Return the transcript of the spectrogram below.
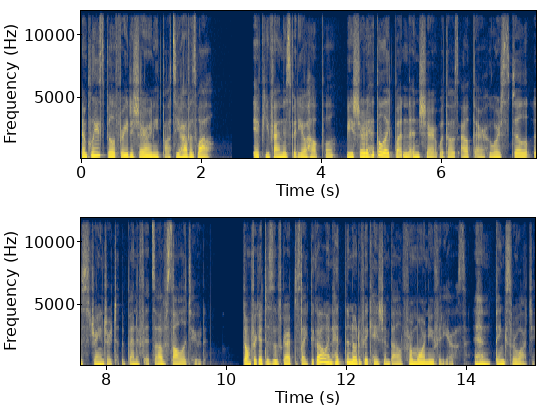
and please feel free to share any thoughts you have as well. If you found this video helpful, be sure to hit the like button and share it with those out there who are still a stranger to the benefits of solitude. Don't forget to subscribe to Psych2Go and hit the notification bell for more new videos. And thanks for watching.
